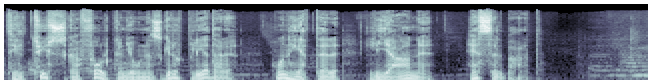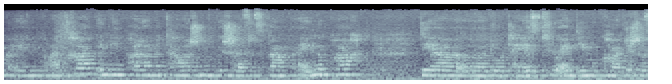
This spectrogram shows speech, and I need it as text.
till tyska Folkunionens gruppledare. Hon heter Liane Hesselbart. Vi har en antrag in den parlamentarischen Geschäftsgang eingebracht der äh, dort heißt für ein demokratisches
